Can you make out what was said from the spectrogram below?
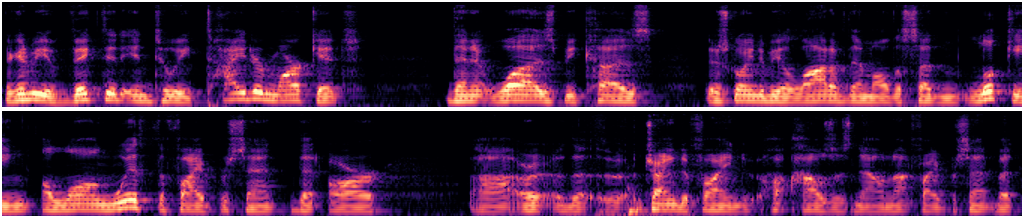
they're going to be evicted into a tighter market than it was because there's going to be a lot of them all of a sudden looking along with the 5% that are uh, or the, uh, trying to find houses now, not 5%, but,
